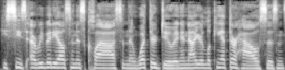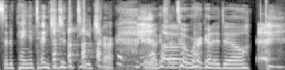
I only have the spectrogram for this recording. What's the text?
he sees everybody else in his class and then what they're doing. And now you're looking at their houses instead of paying attention to the teacher. You know, oh, that's what we're going to do.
